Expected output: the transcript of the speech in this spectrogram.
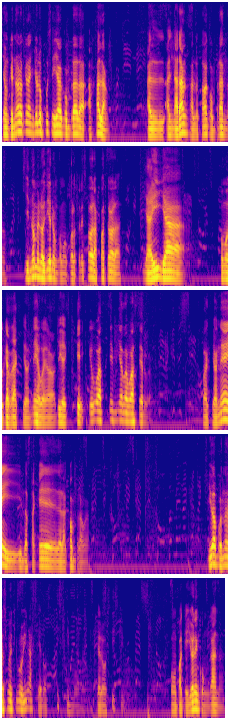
Y aunque no lo crean, yo lo puse ya a comprar a, a Haaland. Al, al naranja lo estaba comprando. Y no me lo dieron como por 3 horas, 4 horas. Y ahí ya como que reaccioné, weón. Dije, ¿qué, qué, a- qué mierda voy a hacer? Reaccioné y, lo saqué de la compra, weón. Iba a poner un equipo bien asquerosísimo, weón. Asquerosísimo. Como para que lloren con ganas.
